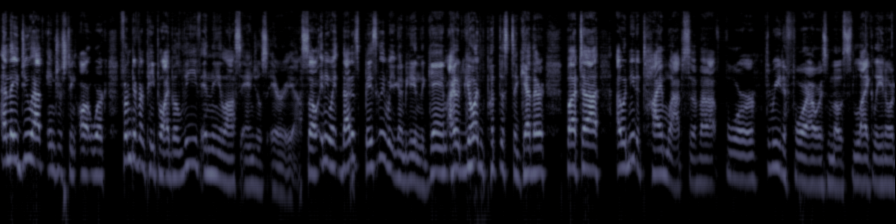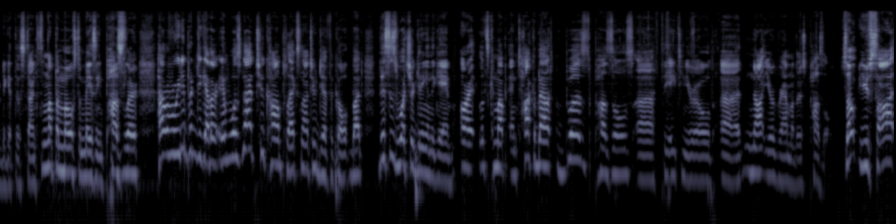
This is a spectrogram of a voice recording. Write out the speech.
and they do have interesting artwork from different people, I believe, in the Los Angeles area. So anyway, that is basically what you're going to be getting in the game. I would go ahead and put this together, but uh, I would need a time lapse of about four, three to four hours most likely in order to get this done, because I'm not the most amazing puzzler. However, we did put it together, and it was not too complex, not too difficult, but this is what you're getting in the game. All right, let's come up and talk about Buzzed Puzzles, uh, the 18-year-old, uh, not your grandmother's puzzle. So you saw it,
